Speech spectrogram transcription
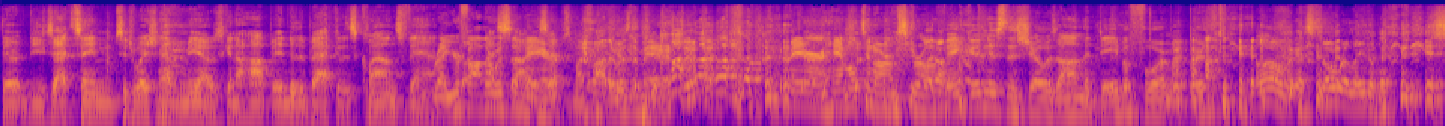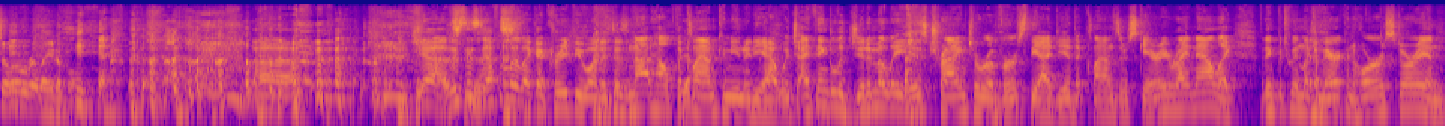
There, the exact same situation happened to me. I was gonna hop into the back of this clown's van. Right, your father I was the mayor. episode- My father was the mayor. Mayor Hamilton but Armstrong. thank goodness this show was on the day before my birthday. Oh my God. So relatable. So relatable. Uh, yeah, this is definitely like a creepy one. It does not help the Yeah. clown community out, which I think legitimately is trying to reverse the idea that clowns are scary right now. Like, I think between like American Horror Story and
